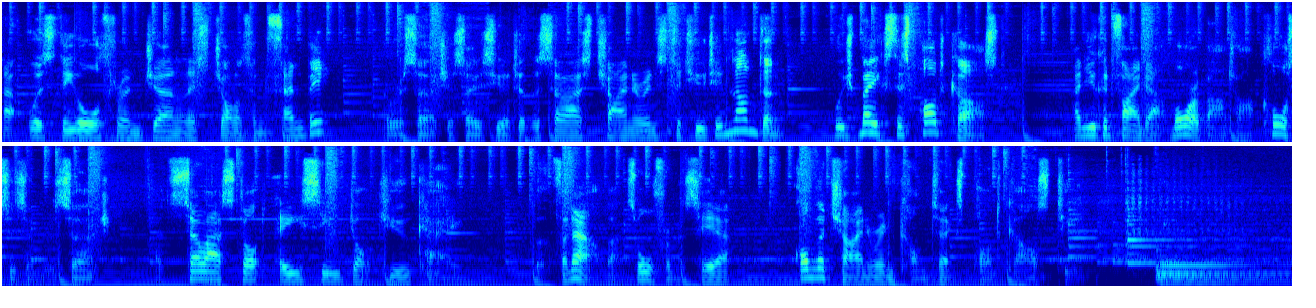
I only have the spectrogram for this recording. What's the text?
That was the author and journalist Jonathan Fenby, a research associate at the SOAS China Institute in London, which makes this podcast. And you can find out more about our courses and research at soas.ac.uk. But for now, that's all from us here on the China in Context podcast team.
